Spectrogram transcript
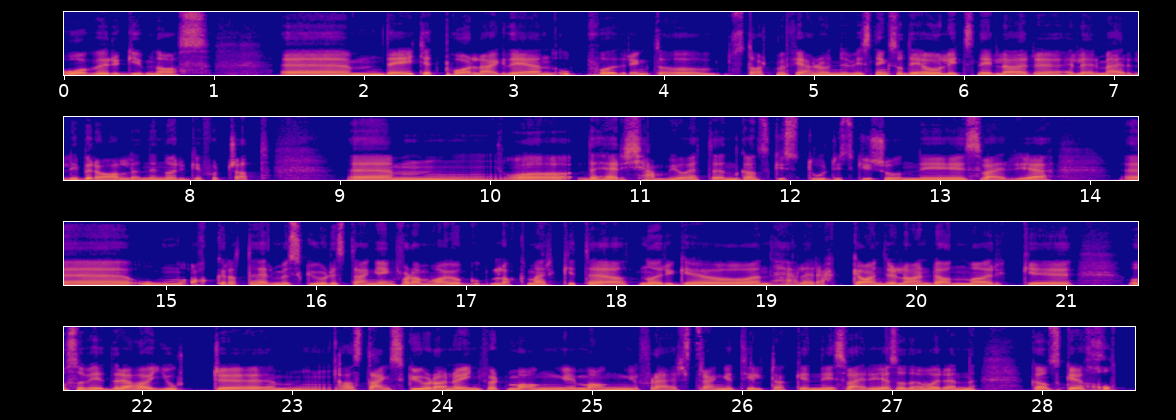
over gymnas. Det er ikke et pålegg, det er en oppfordring til å starte med fjernundervisning. Så det er jo litt snillere eller mer liberal enn i Norge fortsatt. Um, og det her kommer jo etter en ganske stor diskusjon i Sverige uh, om akkurat det her med skolestenging. For de har jo lagt merke til at Norge og en hel rekke andre land, Danmark uh, osv., har gjort har stengt skolene og innført mange, mange flere strenge tiltak enn i Sverige. Så det har vært en ganske hot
